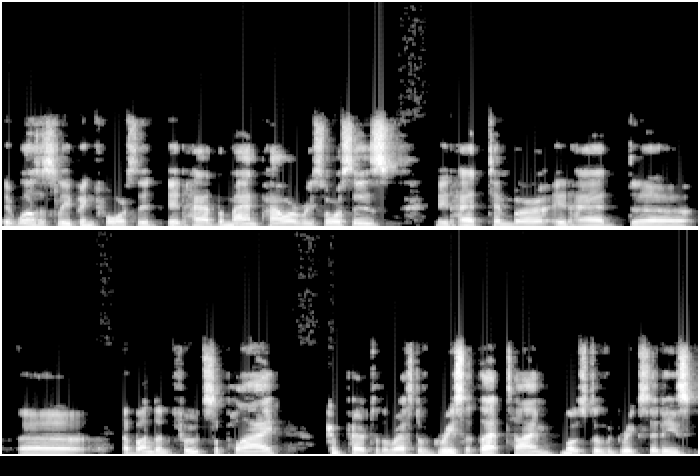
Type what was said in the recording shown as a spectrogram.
It was a sleeping force. It it had the manpower resources. It had timber. It had uh, uh, abundant food supply compared to the rest of Greece at that time. Most of the Greek cities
